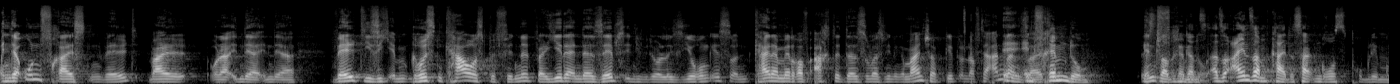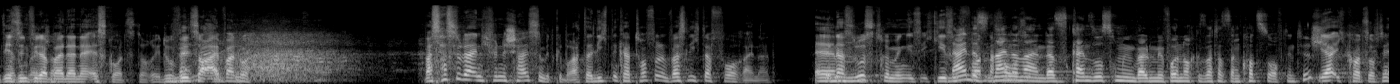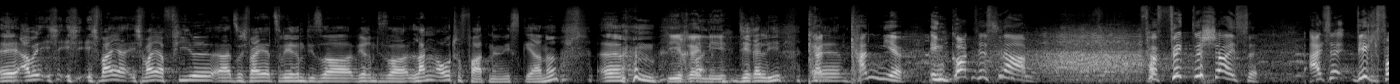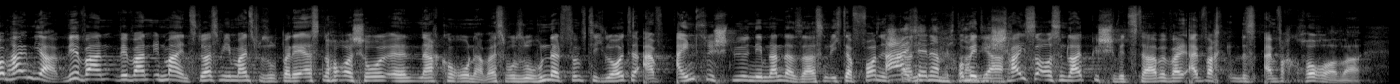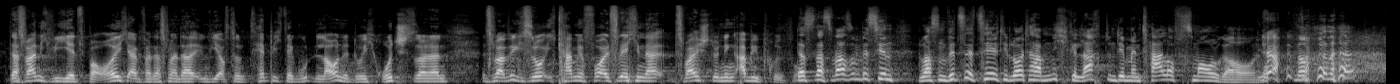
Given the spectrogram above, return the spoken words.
in der unfreisten Welt, weil, oder in der, in der Welt, die sich im größten Chaos befindet, weil jeder in der Selbstindividualisierung ist und keiner mehr darauf achtet, dass es sowas wie eine Gemeinschaft gibt. Und auf der anderen Seite. Entfremdung. Ist, Entfremdung. ganz, also Einsamkeit ist halt ein großes Problem. Wir sind wieder bei deiner Escort-Story. Du willst doch einfach nur. Was hast du da eigentlich für eine Scheiße mitgebracht? Da liegt eine Kartoffel und was liegt davor, Reinhard? Wenn das Surströmming ist, ich gehe sofort Nein, das, nach nein, Hause. nein, nein, das ist kein Soßenring, weil du mir vorhin noch gesagt hast, dann kotzt du auf den Tisch. Ja, ich kotze auf den Äh, Tisch. aber ich, ich, ich, war ja, ich war ja viel, also ich war jetzt während dieser, während dieser langen Autofahrt, nenne ich es gerne, ähm, Die Rallye. die Rallye, Kann, äh, kann mir, in Gottes Namen, verfickte Scheiße. Also wirklich, vom halben Jahr. Wir waren, wir waren in Mainz. Du hast mich in Mainz besucht, bei der ersten Horrorshow äh, nach Corona, weißt du, wo so 150 Leute auf Einzelstühlen nebeneinander saßen und ich da vorne Ah, stand ich erinnere mich und dran, mir die ja. Scheiße aus dem Leib geschwitzt habe, weil einfach das einfach Horror war. Das war nicht wie jetzt bei euch, einfach, dass man da irgendwie auf so einem Teppich der guten Laune durchrutscht, sondern es war wirklich so, ich kam mir vor, als wäre ich in einer zweistündigen Abi-Prüfung. Das, das war so ein bisschen, du hast einen Witz erzählt, die Leute haben nicht gelacht und dir mental aufs Maul gehauen. Ja,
